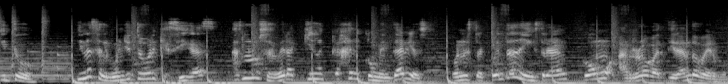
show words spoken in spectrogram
¿Y tú? ¿Tienes algún youtuber que sigas? Hazlo saber aquí en la caja de comentarios o en nuestra cuenta de Instagram como arroba tirando verbo.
